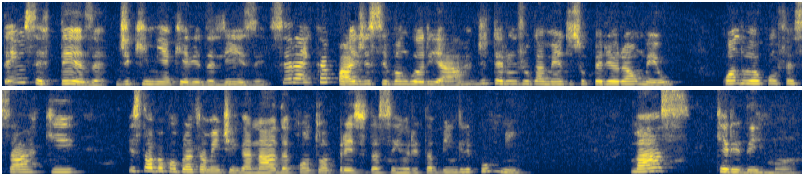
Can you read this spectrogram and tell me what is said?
Tenho certeza de que minha querida Lizzie será incapaz de se vangloriar de ter um julgamento superior ao meu, quando eu confessar que estava completamente enganada quanto ao apreço da senhorita Bingley por mim. Mas, querida irmã,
